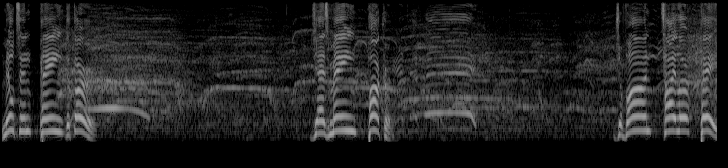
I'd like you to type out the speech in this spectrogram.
Milton Payne III. Jasmine Parker. Javon Tyler Page.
